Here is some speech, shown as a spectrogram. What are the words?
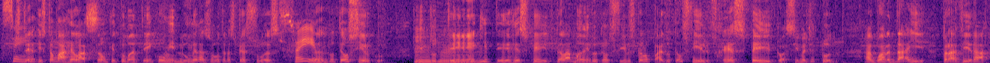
Sim. Isso é, isso é uma relação que tu mantém com inúmeras outras pessoas eh, do teu círculo. E tu tem que ter respeito pela mãe dos teus filhos, pelo pai dos teus filhos. Respeito acima de tudo. Agora, daí para virar.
